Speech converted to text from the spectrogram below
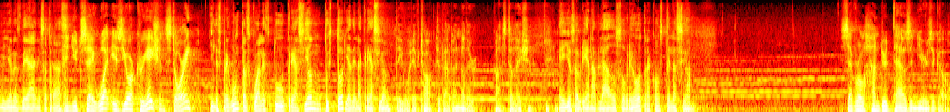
millones de años atrás and you'd say, What is your creation story? Y les preguntas cuál es tu creación, tu historia de la creación, They would have talked about another constellation. ellos habrían hablado sobre otra constelación. Several hundred thousand years ago,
